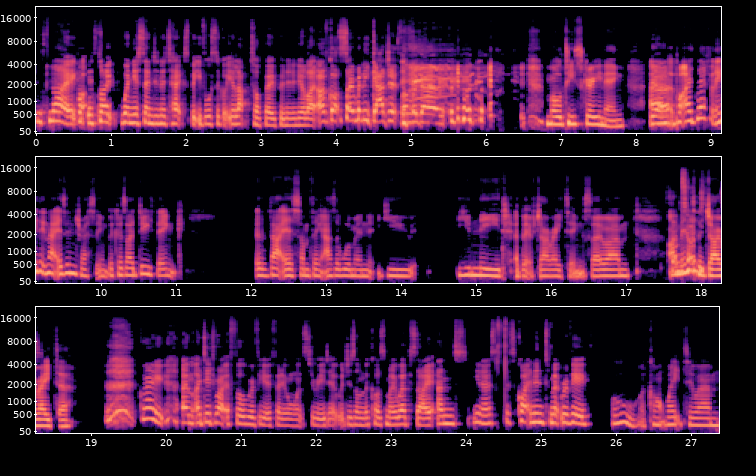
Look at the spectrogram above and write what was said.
it's like but, it's like when you're sending a text, but you've also got your laptop open and you're like, I've got so many gadgets on the go. Multi-screening, yeah. um, but I definitely think that is interesting because I do think that is something as a woman you you need a bit of gyrating. So um, I'm into the gyrator. Great. Um, I did write a full review if anyone wants to read it, which is on the Cosmo website, and you know it's, it's quite an intimate review. Oh, I can't wait to. Um,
